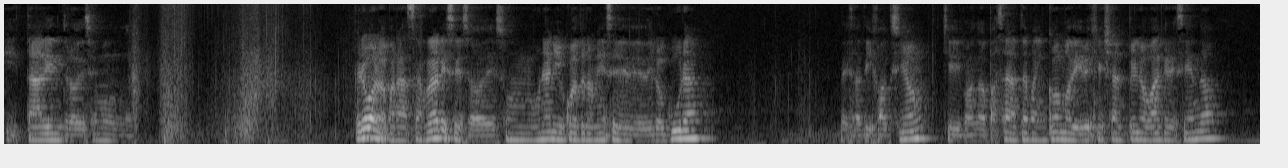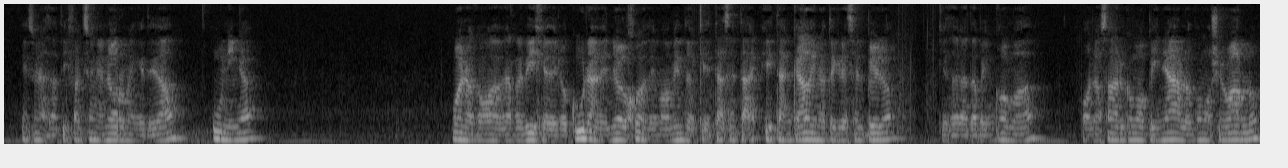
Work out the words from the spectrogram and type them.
está dentro de ese mundo. Pero bueno, para cerrar es eso, es un, año y cuatro meses de, locura, de satisfacción, que cuando pasas la etapa incómoda y ves que ya el pelo va creciendo, es una satisfacción enorme que te da, única. Bueno, como dije, de locura, de enojo, de momentos que estás estancado y no te crece el pelo, que es la etapa incómoda, o no saber cómo peinarlo, cómo llevarlo.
